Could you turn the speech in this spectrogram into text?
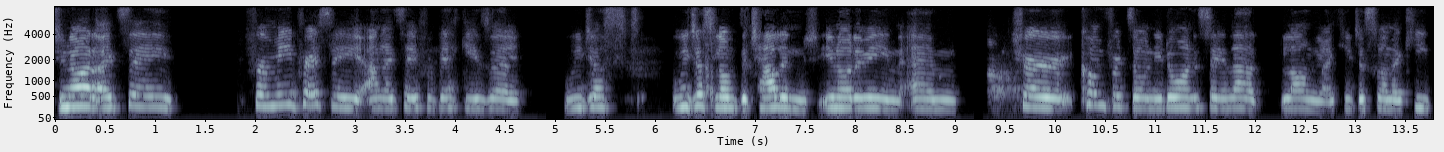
Do you know what I'd say? For me personally, and I'd say for Becky as well, we just we just love the challenge. You know what I mean? Um, sure, comfort zone. You don't want to stay in that long. Like you just want to keep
